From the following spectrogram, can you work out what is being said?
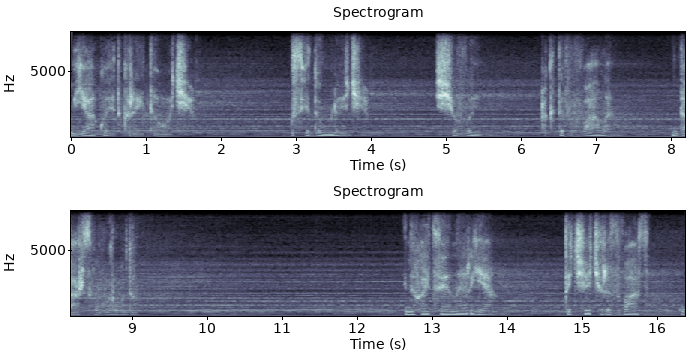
м'яко відкрийте очі, усвідомлюючи, що ви активували дар свого роду. І нехай ця енергія тече через вас у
